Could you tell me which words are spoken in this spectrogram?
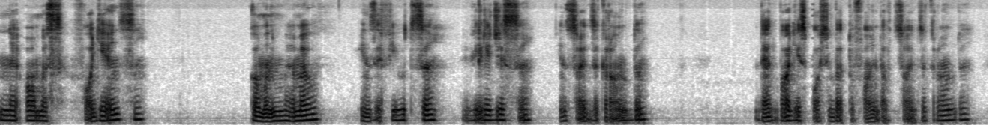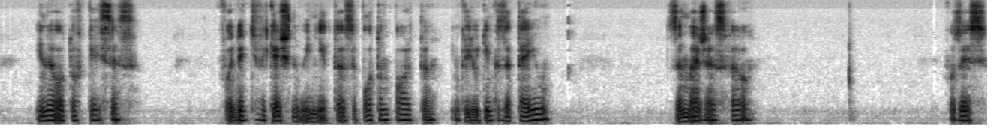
Neomes phodians, common mammal in the fields, villages, inside the ground. Dead body is possible to find outside the ground in a lot of cases. For identification we need the bottom part, including the tail, the measure as well. For this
